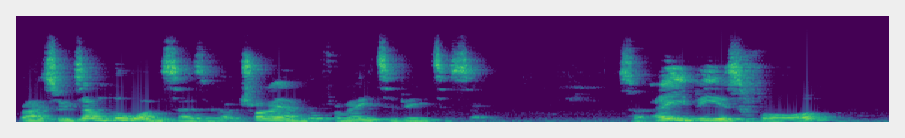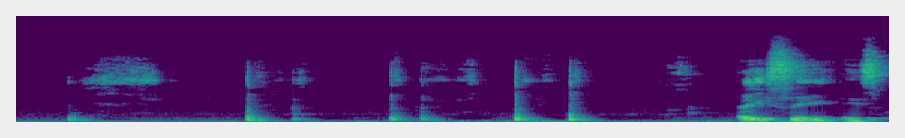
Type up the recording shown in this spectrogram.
Right. So example one says we've got a triangle from A to B to C. So AB is four. AC is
